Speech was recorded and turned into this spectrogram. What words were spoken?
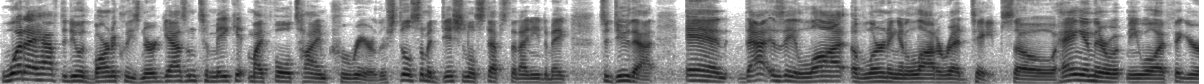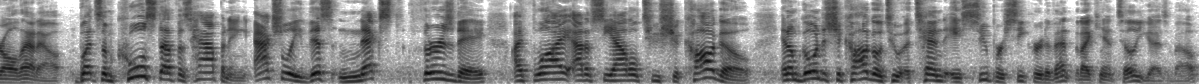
what I have to do with Barnacules Nerdgasm to make it my full-time career. There's still some additional steps that I need to make to do that. And that is a lot of learning and a lot of red tape. So hang in there with me while I figure all that out. But some cool stuff is happening. Actually, this next Thursday, I fly out of Seattle to Chicago, and I'm going to Chicago to attend a super secret event that I can't tell you guys about.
